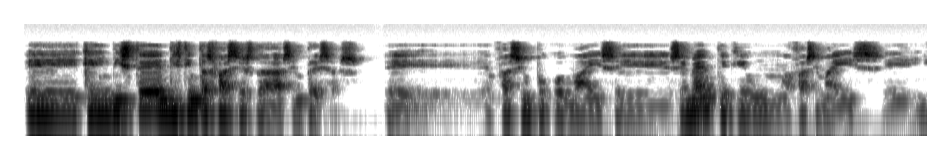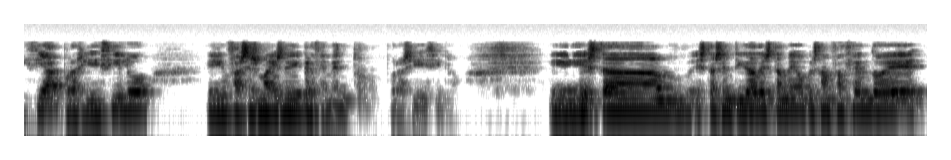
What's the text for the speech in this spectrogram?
eh, que inviste en distintas fases das empresas. Eh, fase un pouco máis eh, semente, que unha fase máis eh, inicial, por así dicilo, en fases máis de crecemento, por así dicilo. Eh, esta, estas entidades tamén o que están facendo é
